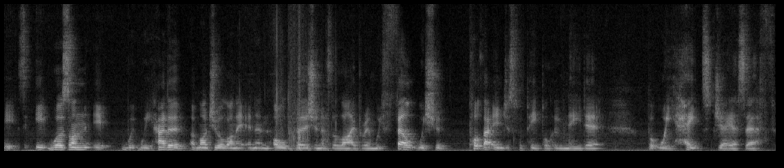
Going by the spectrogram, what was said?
It, it was on it. We, we had a, a module on it in an old version of the library, and we felt we should put that in just for people who need it. But we hate JSF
